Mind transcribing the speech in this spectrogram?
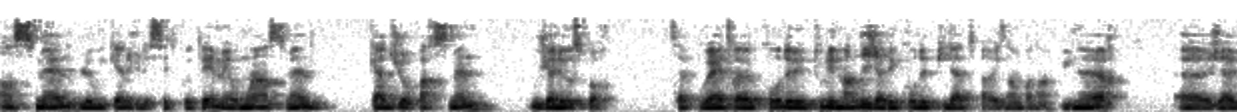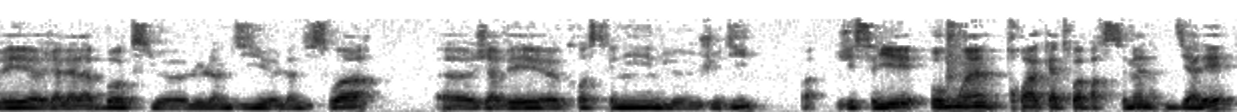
en semaine, le week-end, je laissais de côté, mais au moins en semaine, quatre jours par semaine, où j'allais au sport. Ça pouvait être cours de tous les mardis, j'avais cours de pilates, par exemple, pendant une heure. Euh, j'avais, j'allais à la boxe le, le lundi, lundi soir. j'avais cross-training le jeudi J'essayais au moins trois, quatre fois par semaine d'y aller.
